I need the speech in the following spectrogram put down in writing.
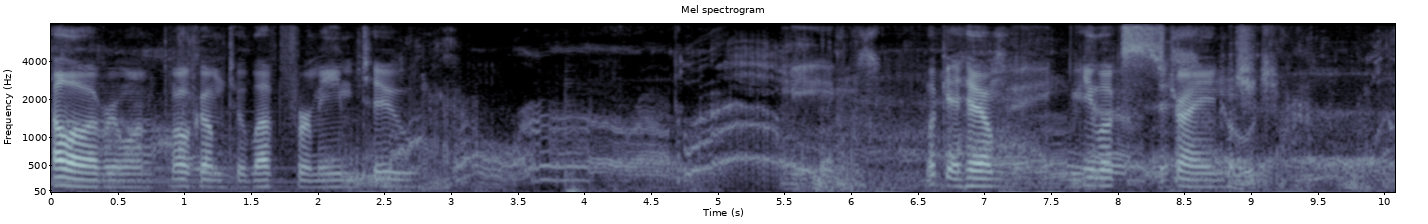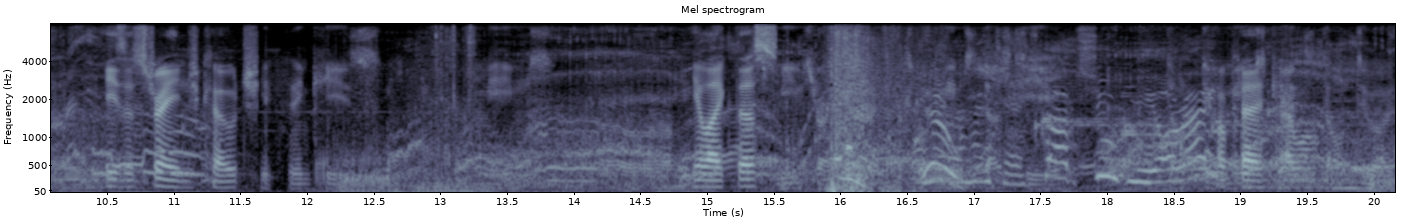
Hello everyone, welcome to Left 4 Meme 2. Memes. Look at him, he looks strange. He's a strange coach. You think he's memes? You like this? Memes right there. That's memes does to you. Stop shooting me, alright? Okay, memes, I won't. Don't do it.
